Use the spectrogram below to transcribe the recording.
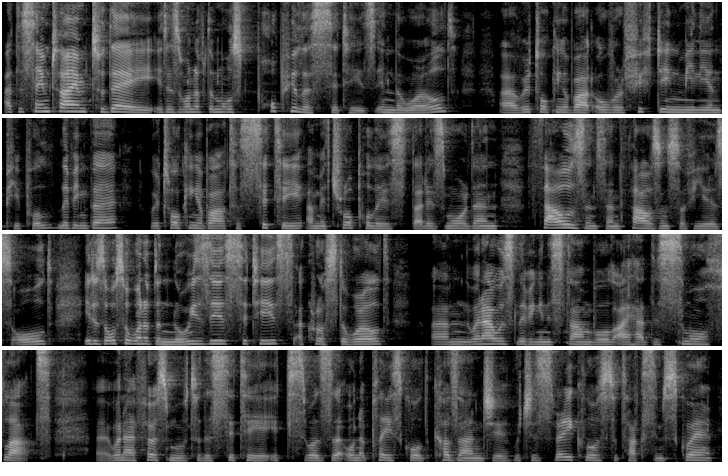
At the same time, today, it is one of the most populous cities in the world. Uh, we're talking about over 15 million people living there. We're talking about a city, a metropolis that is more than thousands and thousands of years old. It is also one of the noisiest cities across the world. Um, when I was living in Istanbul, I had this small flat. Uh, when I first moved to the city, it was uh, on a place called Kazancı, which is very close to Taksim Square.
